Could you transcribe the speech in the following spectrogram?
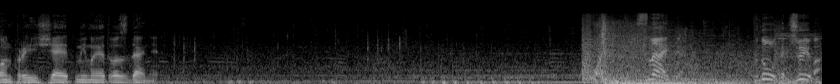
Он проезжает мимо этого здания. Снайпер! Внутрь, живо!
